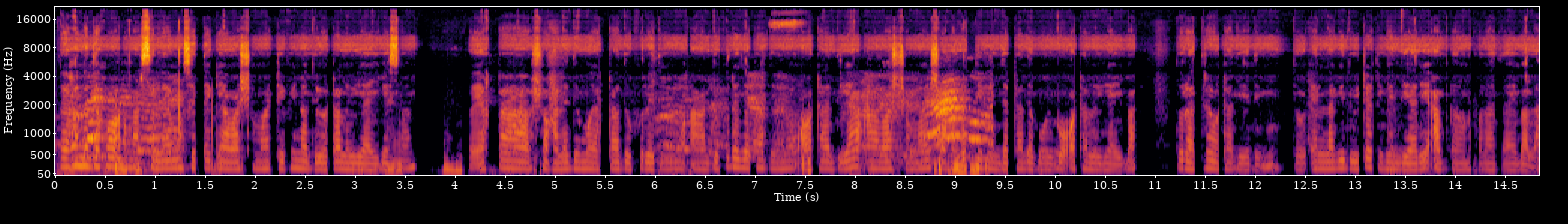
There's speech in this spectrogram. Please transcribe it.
তো এখানে দেখো, আমার ছেলে মসজিদ থেকে আবার সময় টিফিনও দুইটা লই আই গেছেন তো একটা সকালে দিমু, একটা দুপুরে দিমু, আর দুপুরে যেটা দিমু, ওটা দিয়া আওয়ার সময় সকালে টিফিন যেটা দেবো ওইব, ওটা লই আইবা। তো রাত্রে ওটা দিয়ে দিমু। তো এর লাগি দুইটা টিফিন দিয়ারই আপ ডাউন করা যায় বালা।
